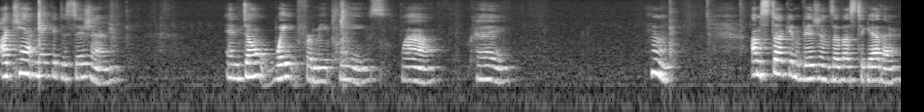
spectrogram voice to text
I can't make a decision. And don't wait for me, please. Wow. Okay. Hmm. I'm stuck in visions of us together.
